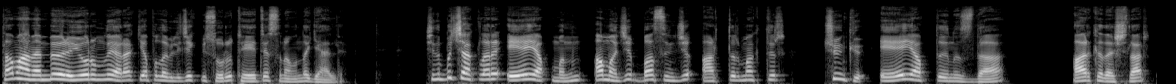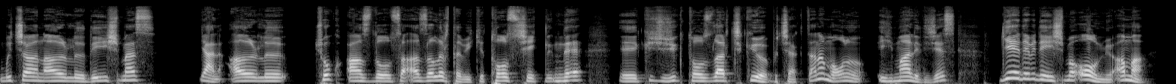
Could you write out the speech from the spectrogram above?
Tamamen böyle yorumlayarak yapılabilecek bir soru TYT sınavında geldi. Şimdi bıçakları E yapmanın amacı basıncı arttırmaktır. Çünkü E yaptığınızda arkadaşlar bıçağın ağırlığı değişmez. Yani ağırlığı çok az da olsa azalır tabii ki toz şeklinde e, küçücük tozlar çıkıyor bıçaktan ama onu ihmal edeceğiz. G'de bir değişme olmuyor ama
